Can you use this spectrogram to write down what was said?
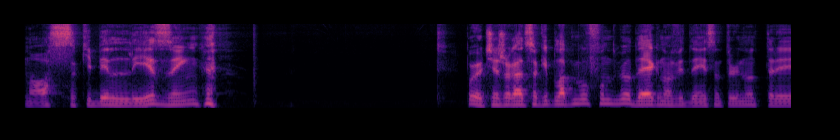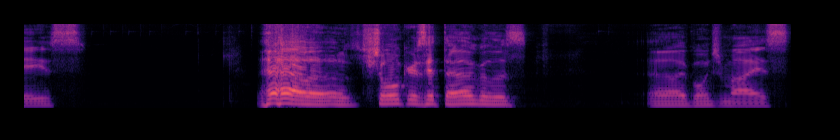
Nossa, que beleza, hein? Pô, eu tinha jogado isso aqui lá pro fundo do meu deck, no Evidência, no turno 3. Shonkers, retângulos. Ai, bom demais.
